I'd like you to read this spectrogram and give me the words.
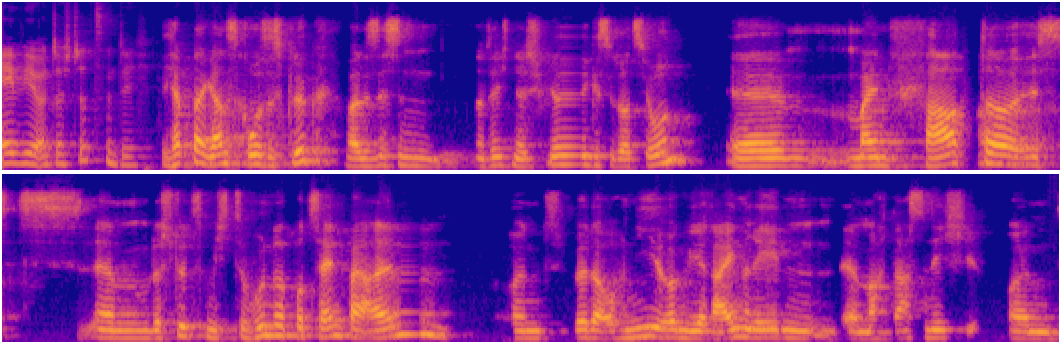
ey, wir unterstützen dich? Ich habe da ganz großes Glück, weil es ist ein, natürlich eine schwierige Situation. Ähm, mein Vater ist, ähm, unterstützt mich zu 100 Prozent bei allem und würde auch nie irgendwie reinreden, er macht das nicht. Und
